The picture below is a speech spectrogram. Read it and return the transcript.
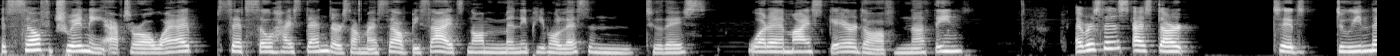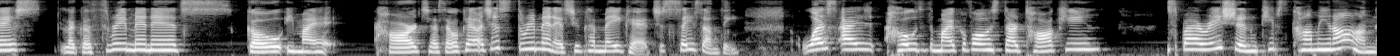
It's self training after all. Why I set so high standards on myself? Besides, not many people listen to this. What am I scared of? Nothing. Ever since I started doing this, like a three minutes goal in my heart, I said, okay, just three minutes, you can make it. Just say something. Once I hold the microphone and start talking, inspiration keeps coming on.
